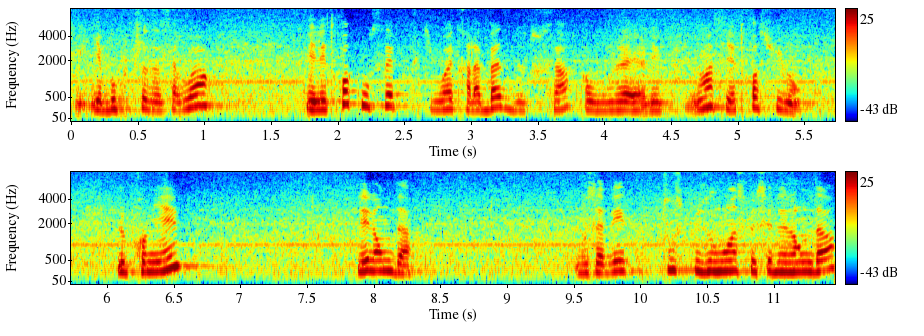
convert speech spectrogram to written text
qu'il y a beaucoup de choses à savoir. Mais les trois concepts qui vont être à la base de tout ça, quand vous voulez aller plus loin, c'est les trois suivants. Le premier, les lambdas. Vous savez tous plus ou moins ce que c'est des lambdas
